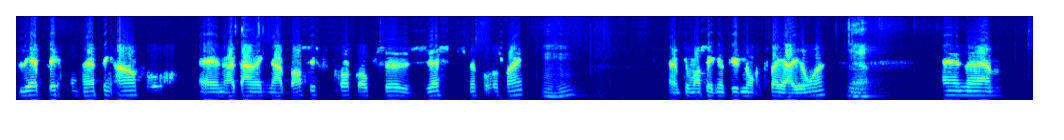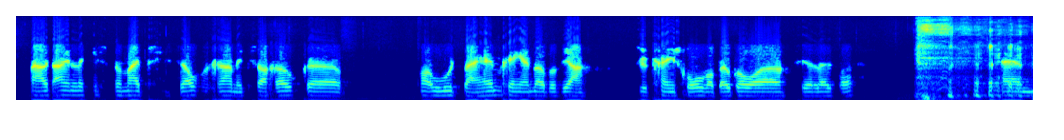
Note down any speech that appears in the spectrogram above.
leerplichtontheffing aanvroeg. En uiteindelijk naar Bas is vertrokken op zijn zestiende volgens mij. Mhm. En toen was ik natuurlijk nog twee jaar jonger. Ja. En ehm, nou, uiteindelijk is het bij mij precies hetzelfde gegaan. Ik zag ook eh, hoe het bij hem ging. En dat het, ja, natuurlijk geen school, wat ook al eh, zeer leuk was. en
